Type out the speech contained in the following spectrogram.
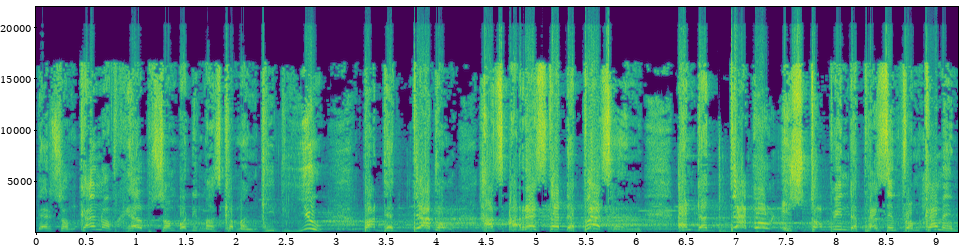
There's some kind of help somebody must come and give you, but the devil has arrested the person, and the devil is stopping the person from coming.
